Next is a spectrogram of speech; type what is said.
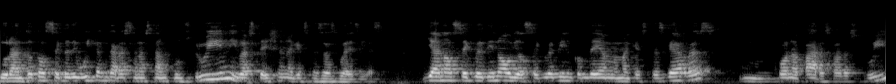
durant tot el segle XVIII encara se n'estan construint i vesteixen aquestes esglésies. Ja en el segle XIX i el segle XX, com dèiem, amb aquestes guerres, mm, bona part es va destruir.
